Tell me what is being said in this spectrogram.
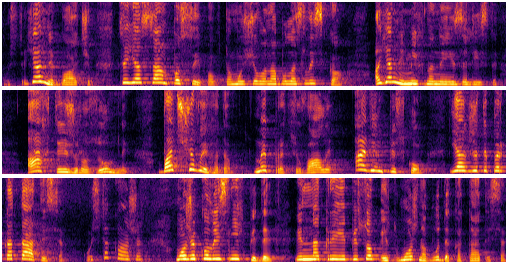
Костя, я не бачив. Це я сам посипав, тому що вона була слизька, а я не міг на неї залізти. Ах ти ж розумник. Бач, що вигадав. Ми працювали, а він піском. Як же тепер кататися? Костя каже, може, коли сніг піде, він накриє пісок і можна буде кататися.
